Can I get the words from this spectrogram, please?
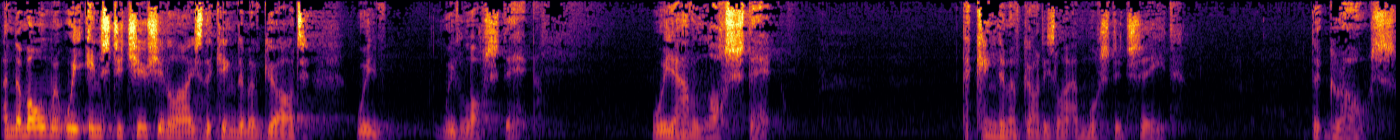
And the moment we institutionalize the kingdom of God, we've, we've lost it. We have lost it. The kingdom of God is like a mustard seed that grows.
